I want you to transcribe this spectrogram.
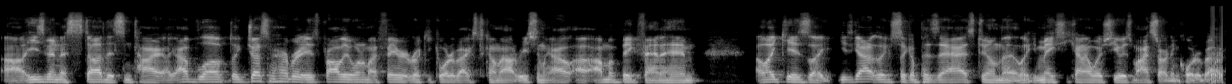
Uh, he's been a stud this entire. Like I've loved like Justin Herbert is probably one of my favorite rookie quarterbacks to come out recently. I, I, I'm a big fan of him. I like his like he's got like just like a pizzazz to him that like makes you kind of wish he was my starting quarterback.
